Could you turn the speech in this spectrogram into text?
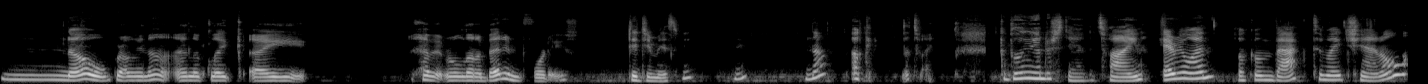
No, probably not. I look like I haven't rolled out of bed in four days. Did you miss me? Hmm? No? Okay, that's fine. Completely understand. It's fine. Hey everyone, welcome back to my channel.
